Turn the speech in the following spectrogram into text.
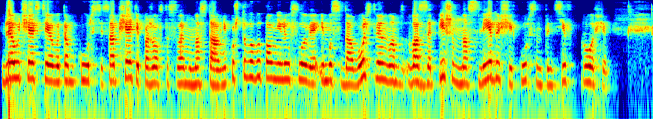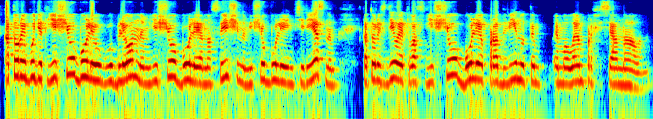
для участия в этом курсе, сообщайте, пожалуйста, своему наставнику, что вы выполнили условия, и мы с удовольствием вам, вас запишем на следующий курс интенсив профи который будет еще более углубленным, еще более насыщенным, еще более интересным, который сделает вас еще более продвинутым MLM-профессионалом.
